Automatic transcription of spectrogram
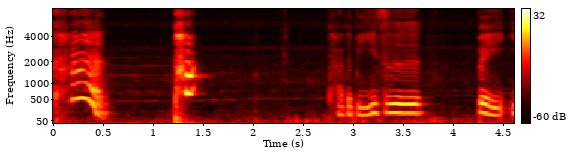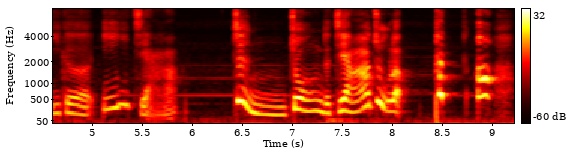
看，啪！他的鼻子被一个衣夹。正中的夹住了，啪！啊，好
